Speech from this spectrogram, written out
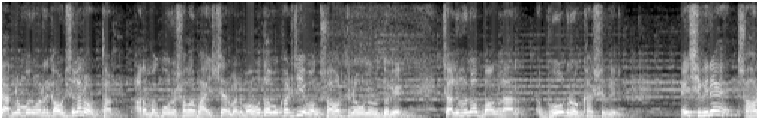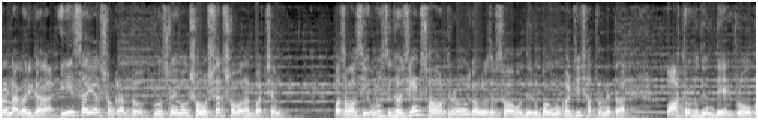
চার নম্বর ওয়ার্ডের কাউন্সিলর অর্থাৎ আরামবাগ পৌরসভার ভাইস চেয়ারম্যান মমতা মুখার্জি এবং শহর তৃণমূলের উদ্যোগে চালু হলো বাংলার ভোট রক্ষা শিবির। এই শিবিরে শহরের নাগরিকরা এসআইআর সংক্রান্ত প্রশ্ন এবং সমস্যার সমাধান পাচ্ছেন। পাশাপাশি উপস্থিত হয়েছিলেন শহর তৃণমূল কংগ্রেসের সভাপতি রূপক মুখার্জি ছাত্রনেতা পার্থপ্রতিম দে প্রমুখ।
